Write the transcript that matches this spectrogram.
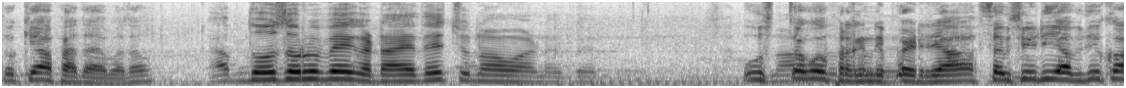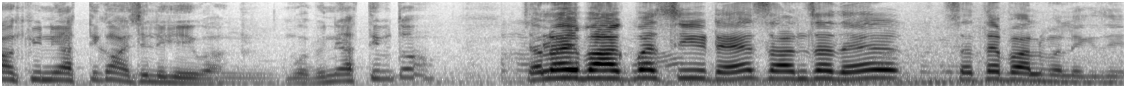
तो क्या फ़ायदा है बताओ? अब दो सौ रुपये घटाए थे चुनाव आने पे। उस तक कोई फ़र्क नहीं पड़ रहा। सब्सिडी अब देखो क्यों नहीं आती कहाँ चली गई वह? वो भी नहीं आती तो चलो ये बागपत सीट है सांसद है सत्यपाल मलिक जी।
